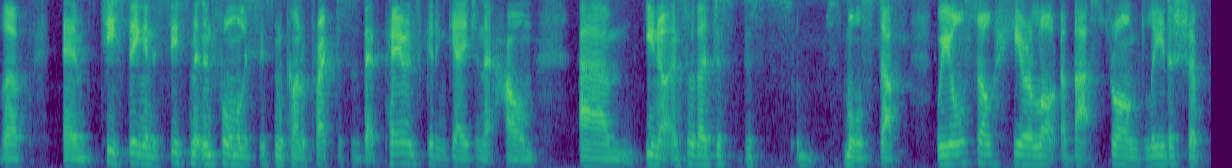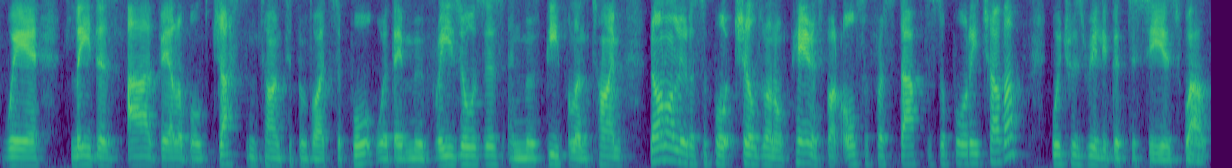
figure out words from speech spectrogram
the um, testing and assessment, informal assessment kind of practices that parents could engage in at home. Um, you know, and so they're just just small stuff. We also hear a lot about strong leadership where leaders are available just in time to provide support, where they move resources and move people in time, not only to support children or parents, but also for staff to support each other, which was really good to see as well.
